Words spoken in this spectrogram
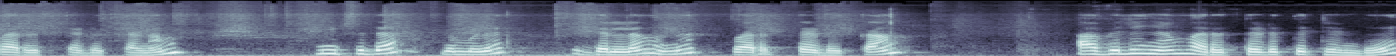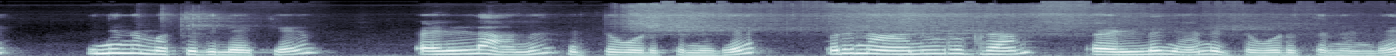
വറുത്തെടുക്കണം. ഇനിയിപ്പോൾ ഇതാ നമ്മൾ ഇതെല്ലാം ഒന്ന് വറുത്തെടുക്കാം. അവിൽ ഞാൻ വറുത്തെടുത്തിട്ടുണ്ട്. ഇനി നമുക്കിതിലേക്ക് എള്ളാണ് ഇട്ട് കൊടുക്കുന്നത്. ഒരു നാനൂറ് ഗ്രാം എള്ള് ഞാൻ ഇട്ട് കൊടുക്കുന്നുണ്ട്.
